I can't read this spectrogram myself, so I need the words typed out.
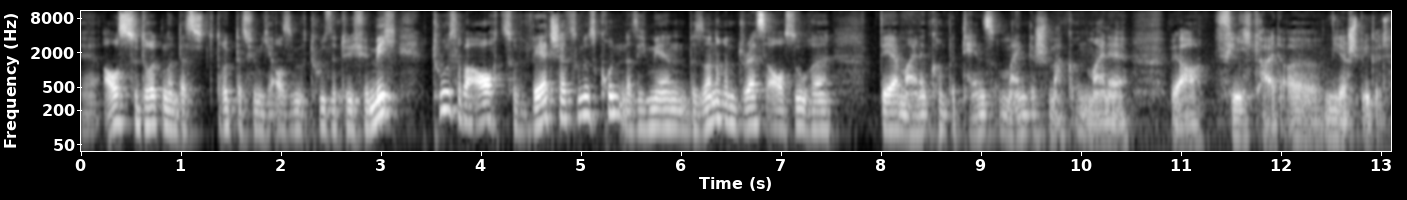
äh, auszudrücken und das drückt das für mich aus. Ich tue es natürlich für mich, tue es aber auch zur Wertschätzung des Kunden, dass ich mir einen besonderen Dress aussuche, der meine Kompetenz und meinen Geschmack und meine ja, Fähigkeit äh, widerspiegelt.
